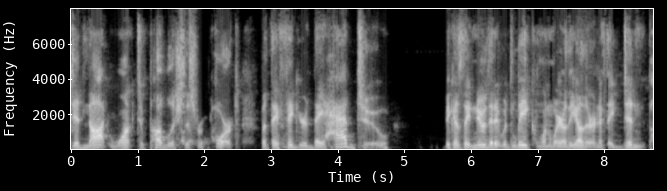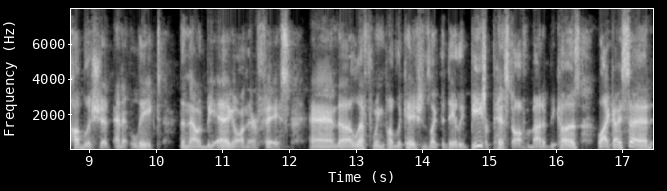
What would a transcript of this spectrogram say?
did not want to publish this report, but they figured they had to because they knew that it would leak one way or the other. And if they didn't publish it and it leaked, then that would be egg on their face. And uh, left wing publications like the Daily Beast are pissed off about it because, like I said,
